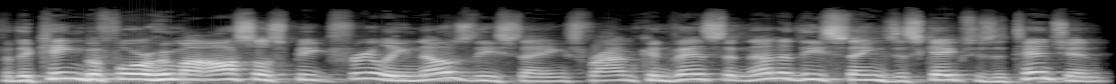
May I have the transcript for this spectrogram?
for the king before whom I also speak freely knows these things, for I am convinced that none of these things escapes his attention.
